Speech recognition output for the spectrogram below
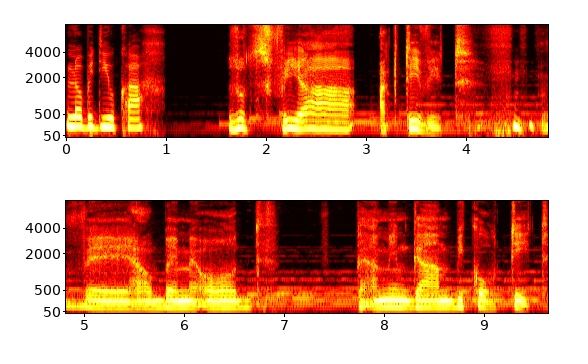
לא בדיוק כך. זו צפייה אקטיבית, והרבה מאוד פעמים גם ביקורתית.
